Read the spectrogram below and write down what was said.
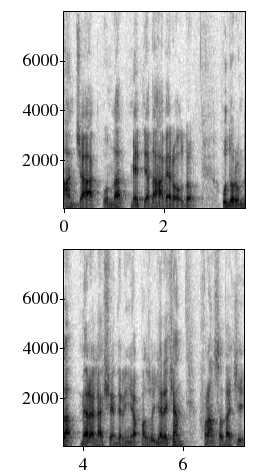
ancak bunlar medyada haber oldu. Bu durumda Meral Akşener'in yapması gereken Fransa'daki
